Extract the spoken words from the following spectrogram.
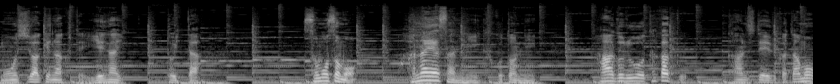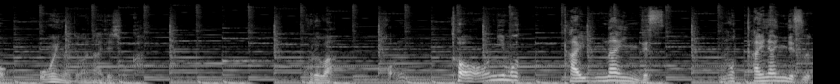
申し訳なくて言えない。といった、そもそも花屋さんに行くことにハードルを高く感じている方も多いのではないでしょうか。これは本当にもっったいないんです。もったいないんです。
